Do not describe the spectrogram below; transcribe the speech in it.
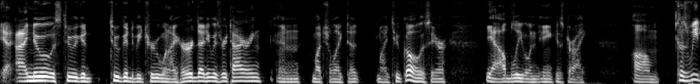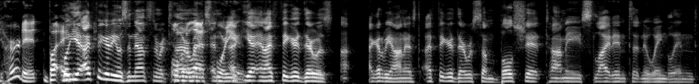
Yeah, I knew it was too good too good to be true when I heard that he was retiring, and much like that, my two co-hosts here, yeah, I'll believe when the ink is dry. Because we'd heard it. But Well, yeah, I figured he was announcing retirement over the last and four I- years. yeah, and I figured there was. Uh, I got to be honest. I figured there was some bullshit. Tommy slide into New England,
